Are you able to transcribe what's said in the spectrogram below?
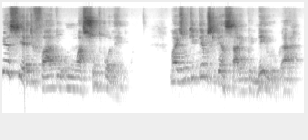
Esse é, de fato, um assunto polêmico. Mas o que temos que pensar, em primeiro lugar,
